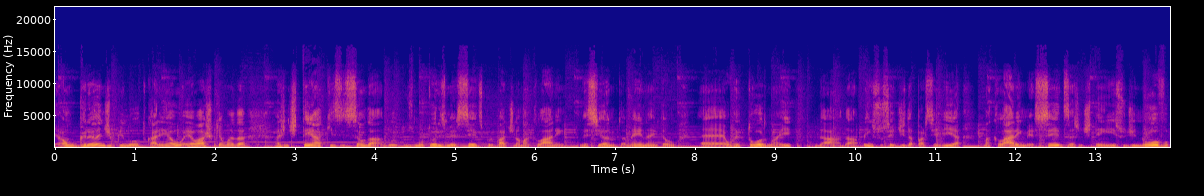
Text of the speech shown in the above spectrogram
é um grande piloto, cara. Eu, eu acho que é uma da. A gente tem a aquisição da, do, dos motores Mercedes por parte da McLaren nesse ano também, né? Então, é, o retorno aí da, da bem sucedida parceria McLaren-Mercedes, a gente tem isso de novo.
